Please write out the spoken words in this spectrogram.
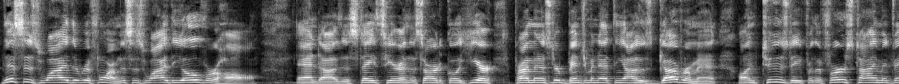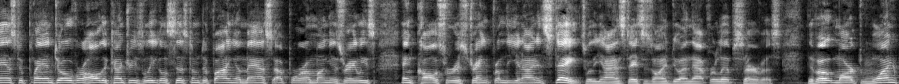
This is why the reform, this is why the overhaul. And uh, the states here in this article here Prime Minister Benjamin Netanyahu's government on Tuesday, for the first time, advanced a plan to overhaul the country's legal system, defying a mass uproar among Israelis and calls for restraint from the United States. Well, the United States is only doing that for lip service. The vote marked one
